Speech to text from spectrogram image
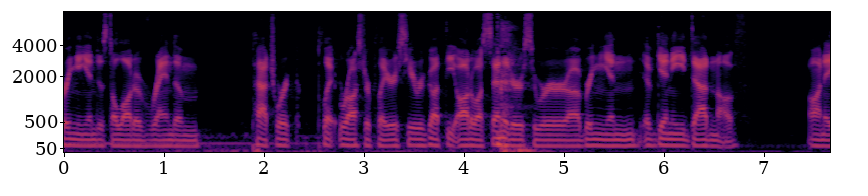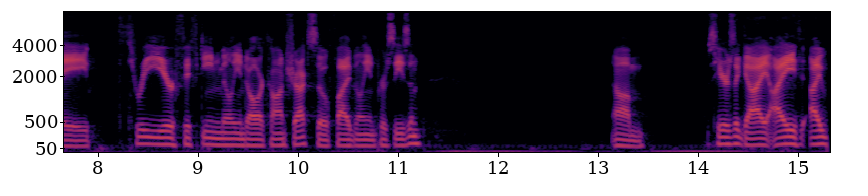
bringing in just a lot of random patchwork play- roster players here, we've got the Ottawa Senators who are uh, bringing in Evgeny Dadonov on a three-year, fifteen million dollar contract, so five million per season. Um, so here's a guy I I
